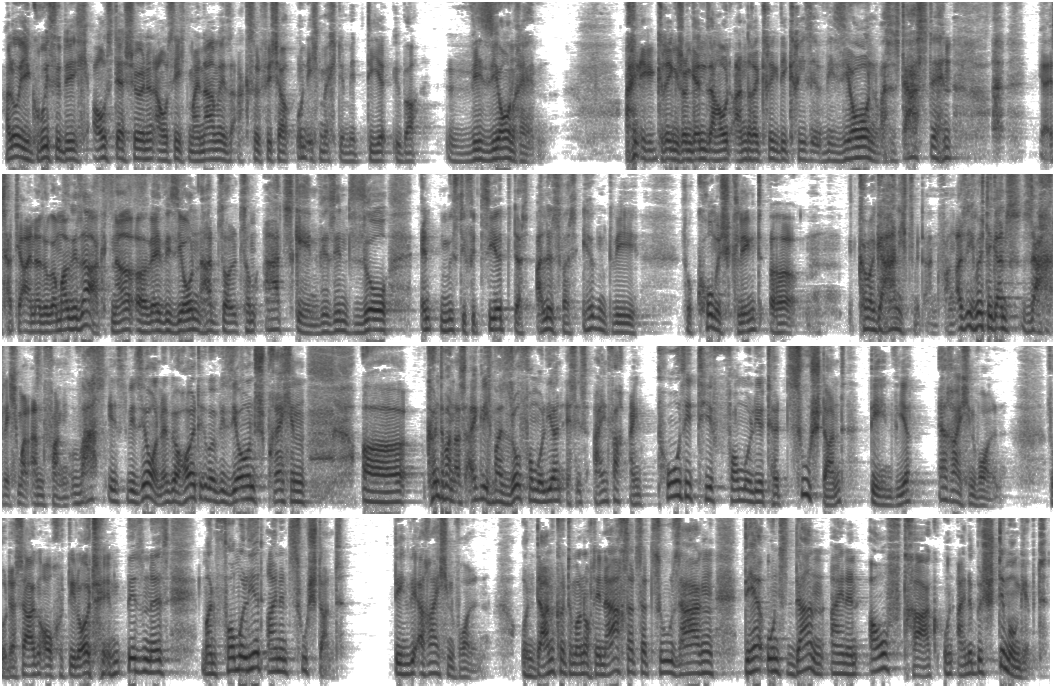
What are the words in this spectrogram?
Hallo, ich grüße dich aus der schönen Aussicht. Mein Name ist Axel Fischer und ich möchte mit dir über Vision reden. Einige kriegen schon Gänsehaut, andere kriegen die Krise. Vision, was ist das denn? Ja, es hat ja einer sogar mal gesagt, ne? Äh, wer Visionen hat, soll zum Arzt gehen. Wir sind so entmystifiziert, dass alles, was irgendwie so komisch klingt, äh, können wir gar nichts mit anfangen. Also ich möchte ganz sachlich mal anfangen. Was ist Vision? Wenn wir heute über Vision sprechen, äh, könnte man das eigentlich mal so formulieren, es ist einfach ein positiv formulierter Zustand, den wir erreichen wollen. So, das sagen auch die Leute im Business. Man formuliert einen Zustand, den wir erreichen wollen. Und dann könnte man noch den Nachsatz dazu sagen, der uns dann einen Auftrag und eine Bestimmung gibt.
